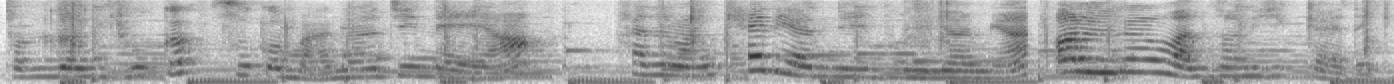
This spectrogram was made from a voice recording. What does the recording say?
점점 조각 수가 많아지네요. 하지만 캐리 언니 보려면 얼른 완성시켜야 되겠죠?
